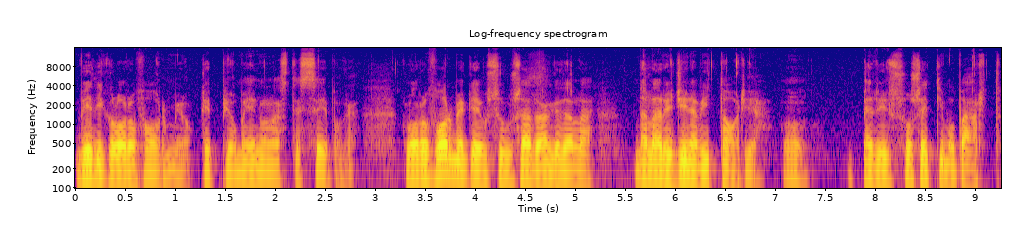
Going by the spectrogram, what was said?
Vedi cloroformio, che più o meno la stessa epoca. Cloroformio che è usato anche dalla, dalla regina Vittoria oh. per il suo settimo parto,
